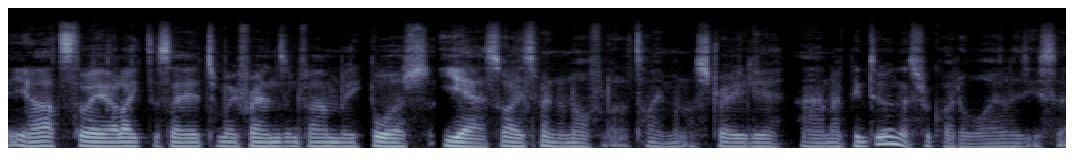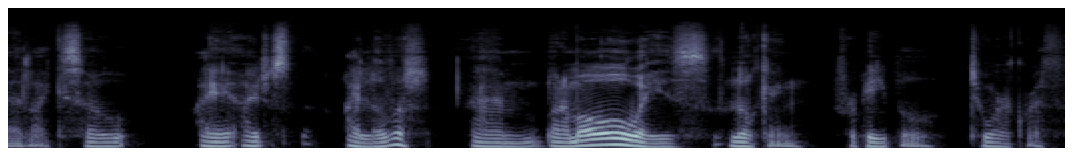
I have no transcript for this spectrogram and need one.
you know, that's the way I like to say it to my friends and family. But yeah, so I spend an awful lot of time in Australia and I've been doing this for quite a while, as you said. Like, so I, I just, I love it. Um, but I'm always looking for people to work with.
